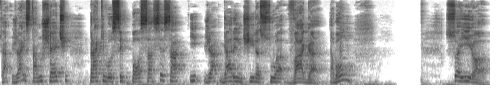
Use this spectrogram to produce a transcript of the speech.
tá? Já está no chat para que você possa acessar e já garantir a sua vaga, tá bom? Isso aí, ó.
